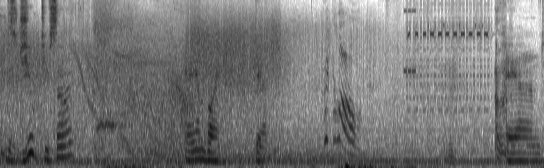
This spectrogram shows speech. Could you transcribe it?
He just juked you, son. And bang. Dead. Piccolo! And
